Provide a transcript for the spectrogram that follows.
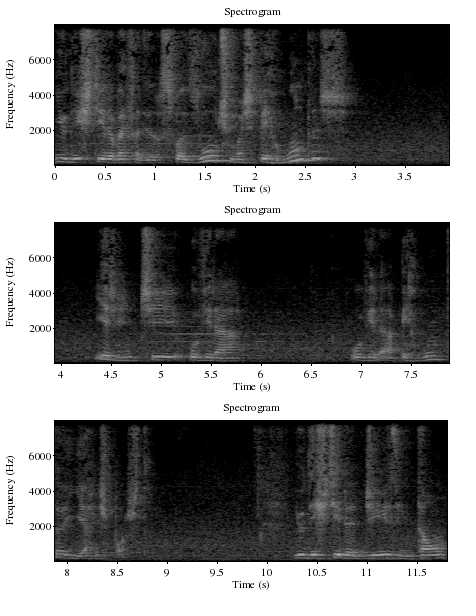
E o Destira vai fazer as suas últimas perguntas e a gente ouvirá ouvirá a pergunta e a resposta. E o Destira diz então:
